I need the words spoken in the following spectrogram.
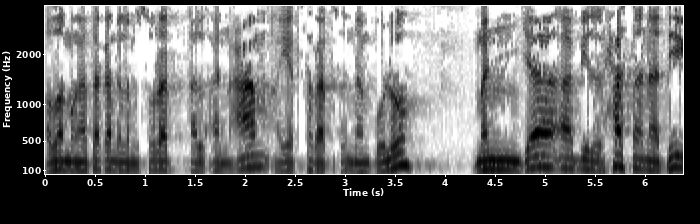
Allah mengatakan dalam surat Al-An'am ayat 160, "Man bil hasanati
